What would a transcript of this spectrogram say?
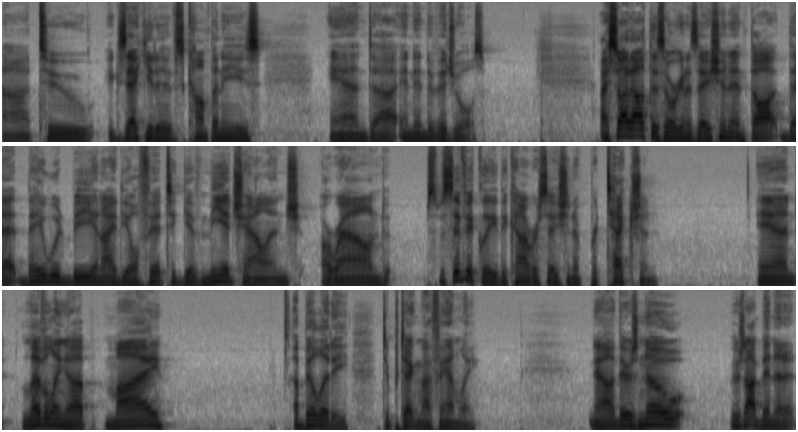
uh, to executives, companies, and uh, and individuals. I sought out this organization and thought that they would be an ideal fit to give me a challenge around specifically the conversation of protection and leveling up my ability to protect my family. Now, there's no, there's not been a,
